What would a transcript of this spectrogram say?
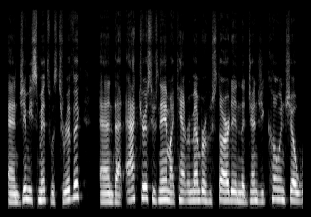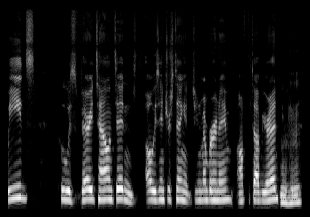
And Jimmy Smits was terrific. And that actress whose name I can't remember, who starred in the Jenji Kohan show Weeds, who was very talented and always interesting. And do you remember her name off the top of your head? Mhm.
